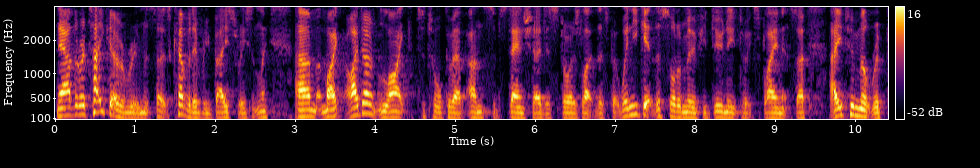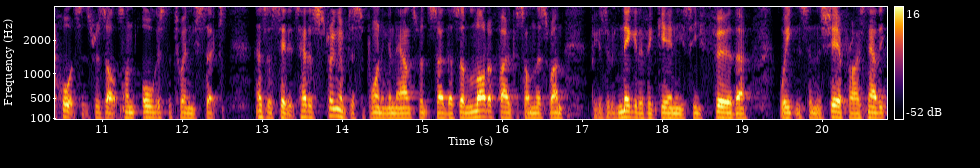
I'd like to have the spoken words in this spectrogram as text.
Now there are takeover rumors, so it's covered every base recently. Um, Mike, I don't like to talk about unsubstantiated stories like this, but when you get this sort of move, you do need to explain it. So A2 Milk reports its results on August the 26th. As I said, it's had a string of disappointing announcements, so there's a lot of focus on this one because it was negative again. You see further weakness in the share price. Now, the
